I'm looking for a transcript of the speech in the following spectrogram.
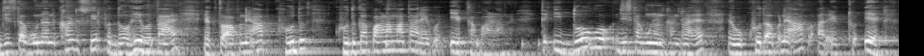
जिसका गुणनखंड सिर्फ़ दो ही होता है। एक तो अपने आप खुद खुद का पहाड़ा में आता है एक एक का पहाड़ा में। तो ये दो गो जिसका गुणनखंड रहे, एक खुद अपने आप और एक ठो एक।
